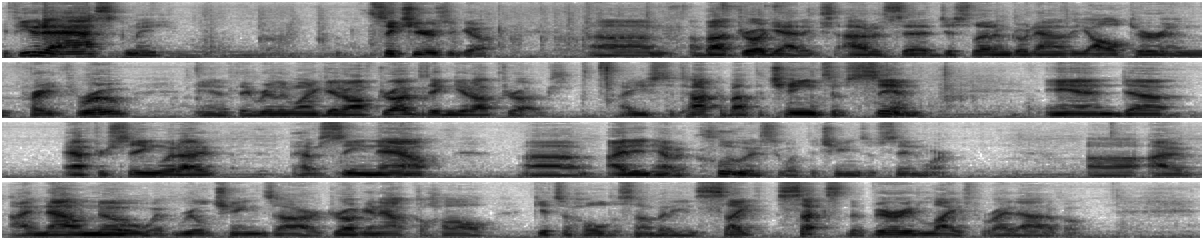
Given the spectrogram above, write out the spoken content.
If you'd have asked me six years ago um, about drug addicts, I would have said just let them go down to the altar and pray through. And if they really want to get off drugs, they can get off drugs. I used to talk about the chains of sin. And uh, after seeing what I have seen now, uh, I didn't have a clue as to what the chains of sin were. Uh, I, I now know what real chains are. Drug and alcohol gets a hold of somebody and psych, sucks the very life right out of them.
